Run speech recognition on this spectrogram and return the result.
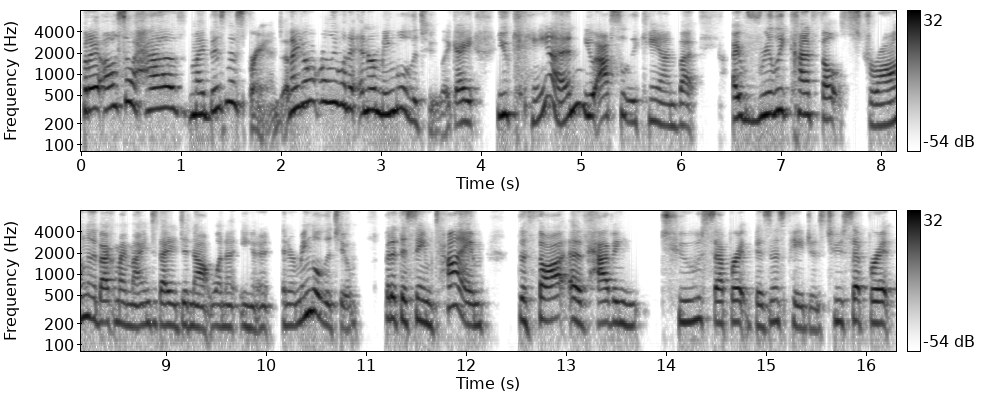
But I also have my business brand and I don't really want to intermingle the two. Like, I, you can, you absolutely can, but I really kind of felt strong in the back of my mind that I did not want to you know, intermingle the two. But at the same time, the thought of having two separate business pages, two separate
